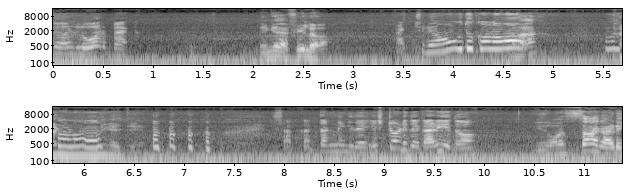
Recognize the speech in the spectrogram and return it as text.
ಯುವರ್ ಲೋವರ್ ಬ್ಯಾಕ್ ಹೆಂಗಿದೆ ಫೀಲ್ ಆಕ್ಚುಲಿ ಹೌದು ಕಣೋ. ಕಣೋ. ಸಖತ್ ತಣ್ಣಗಿದೆ. ಎಷ್ಟು ಓಡಿದೆ ಗಾಡಿ ಇದು? ಇದು ಹೊಸ ಗಾಡಿ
